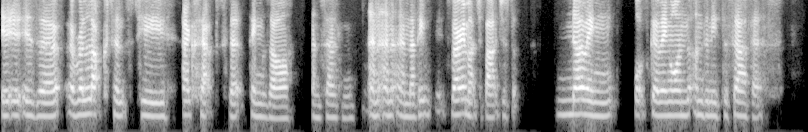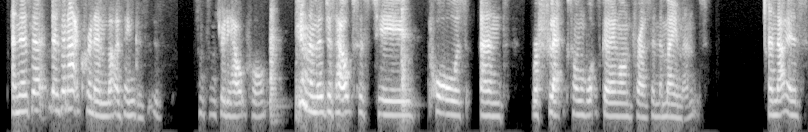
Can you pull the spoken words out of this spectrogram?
it is a, a reluctance to accept that things are uncertain. And, and and i think it's very much about just knowing what's going on underneath the surface. And there's a there's an acronym that i think is, is sometimes really helpful and it just helps us to pause and reflect on what's going on for us in the moment. And that is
